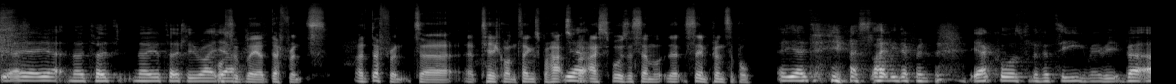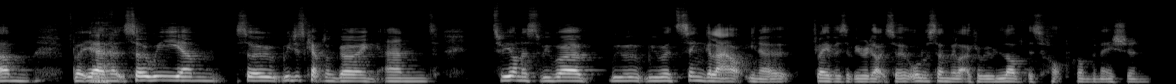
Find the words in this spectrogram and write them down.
yeah, yeah, yeah. No, totally. No, you're totally right. Possibly yeah. a difference, a different uh, take on things, perhaps. Yeah. But I suppose the same, the same principle. Uh, yeah, yeah, slightly different. Yeah, cause for the fatigue, maybe. But um, but yeah. yeah. No, so we um, so we just kept on going, and to be honest, we were we were we would single out, you know, flavors that we really like. So all of a sudden we're like, okay, we love this hop combination.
